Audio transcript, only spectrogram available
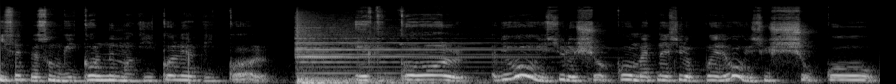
Et cette personne rigole, même rigole, elle rigole. Et rigole. Elle dit, oh, je suis le choco, maintenant je suis le point. Oh, je suis choco.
